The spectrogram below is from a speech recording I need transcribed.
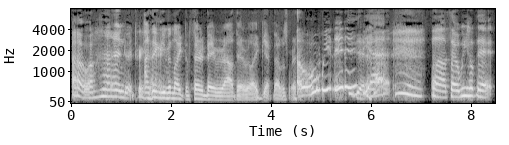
Oh, a hundred percent. I think even like the third day we were out there, we're like, "Yep, that was worth it." Oh, we did it! Yeah. yeah. Uh, so we hope that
